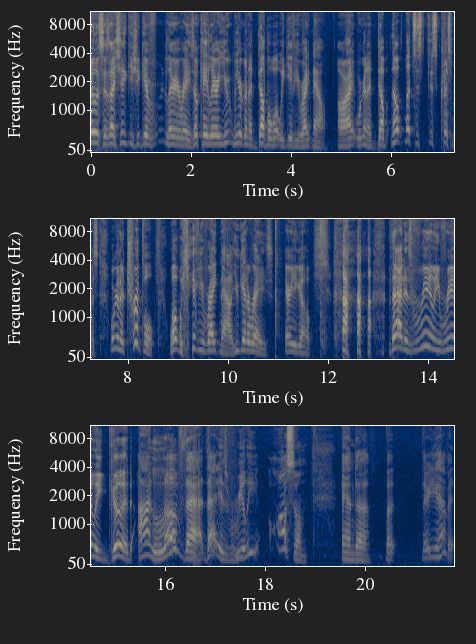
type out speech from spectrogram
Phyllis says, I think you should give Larry a raise. Okay, Larry, you, we are going to double what we give you right now. All right, we're going to double. No, let's just, just Christmas. We're going to triple what we give you right now. You get a raise. There you go. that is really, really good. I love that. That is really awesome. And, uh, but there you have it.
